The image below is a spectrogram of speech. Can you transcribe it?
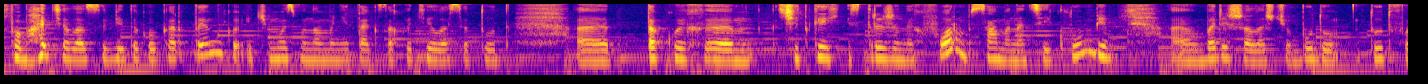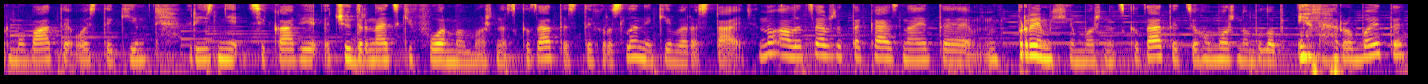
Побачила собі таку картинку, і чомусь воно мені так захотілося тут е, таких е, чітких і стрижених форм саме на цій клумбі. Е, вирішила, що буду тут формувати ось такі різні цікаві чудернацькі форми, можна сказати, з тих рослин, які виростають. Ну, але це вже така, знаєте, примхи, можна сказати. Цього можна було б і не робити.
